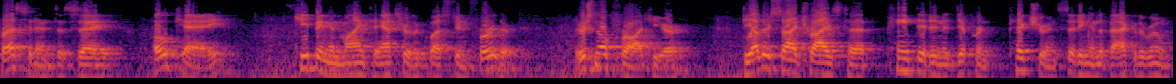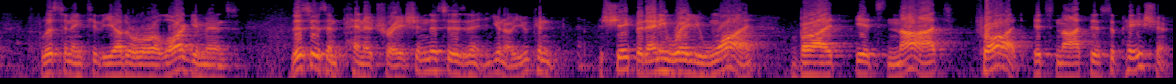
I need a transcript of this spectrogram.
precedent to say, okay, keeping in mind to answer the question further, there's no fraud here. The other side tries to paint it in a different picture and sitting in the back of the room listening to the other oral arguments. This isn't penetration. This isn't, you know, you can shape it any way you want, but it's not fraud. It's not dissipation.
